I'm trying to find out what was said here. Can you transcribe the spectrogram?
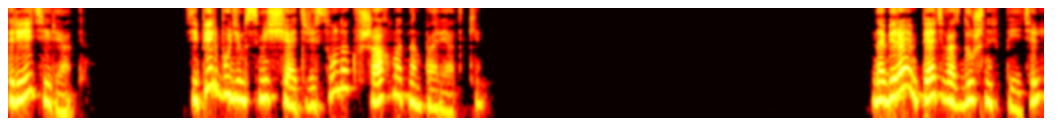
Третий ряд. Теперь будем смещать рисунок в шахматном порядке. Набираем 5 воздушных петель.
